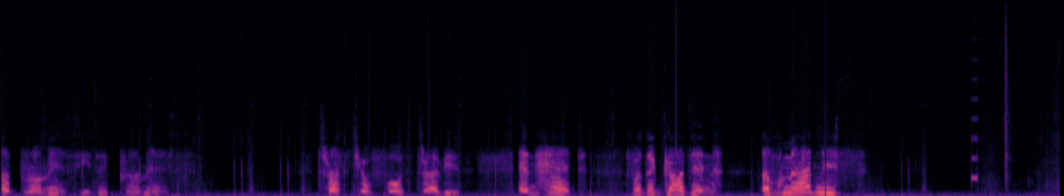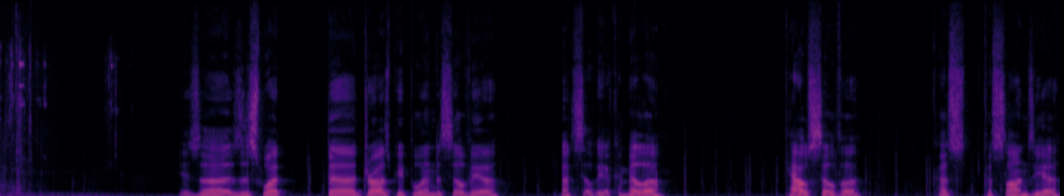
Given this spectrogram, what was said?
A promise is a promise. Trust your force, Travis, and head for the Garden of Madness. Is uh is this what uh, draws people into Sylvia? Not Sylvia, Camilla, Cow Silva, Cas Caslanzia,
